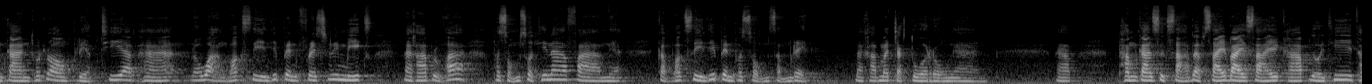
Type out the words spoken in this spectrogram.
ำการทดลองเปรียบเทียบฮะระหว่างวัคซีนที่เป็น freshly mix นะครับหรือว่าผสมสดที่หน้าฟาร์มเนี่ยกับวัคซีนที่เป็นผสมสำเร็จนะครับมาจากตัวโรงงานนะครับทำการศึกษาแบบ side by side ครับโดยที่ท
